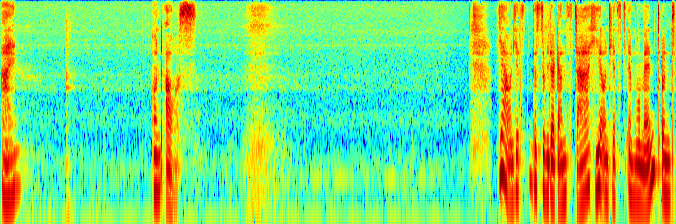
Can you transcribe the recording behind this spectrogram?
Ein und aus. Ja, und jetzt bist du wieder ganz da, hier und jetzt im Moment. Und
